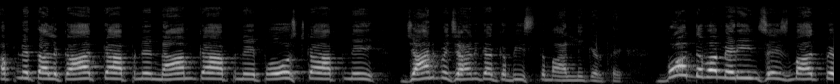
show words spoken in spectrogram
अपने ताल्लुकात का, अपने नाम का, अपने पोस्ट का, अपनी जान पहचान का कभी इस्तेमाल नहीं करते। बहुत दफ़ा मेरी इनसे इस बात पे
